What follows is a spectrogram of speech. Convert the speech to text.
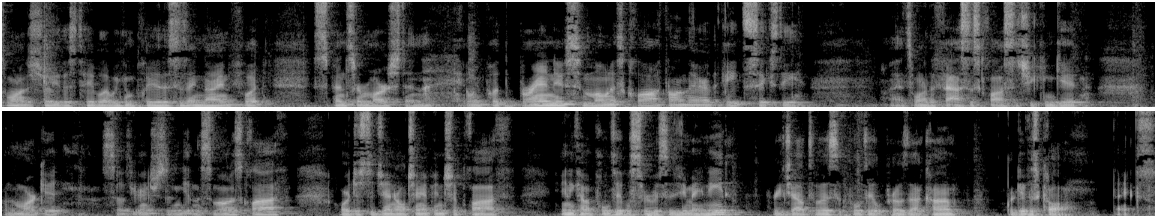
Just wanted to show you this table that we completed. This is a nine foot Spencer Marston, and we put the brand new Simonis cloth on there, the 860. It's one of the fastest cloths that you can get on the market. So if you're interested in getting the Simonis cloth or just a general championship cloth, any kind of pool table services you may need, reach out to us at pooltablepros.com or give us a call. Thanks.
